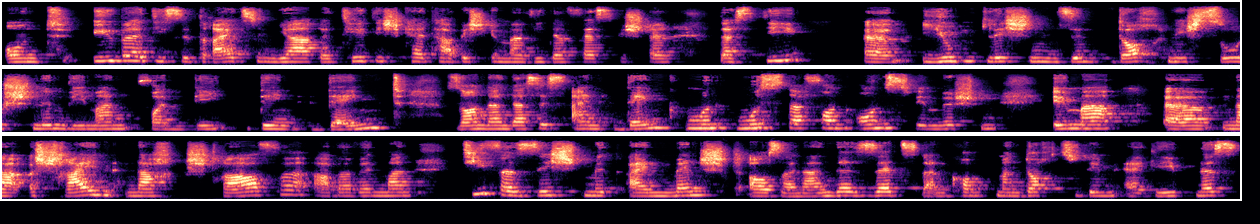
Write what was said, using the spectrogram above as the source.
Und über diese 13 Jahre Tätigkeit habe ich immer wieder festgestellt, dass die äh, Jugendlichen sind doch nicht so schlimm, wie man von denen denkt, sondern das ist ein Denkmuster von uns. Wir möchten immer äh, na, schreien nach Strafe, aber wenn man tiefer sich mit einem Mensch auseinandersetzt, dann kommt man doch zu dem Ergebnis,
